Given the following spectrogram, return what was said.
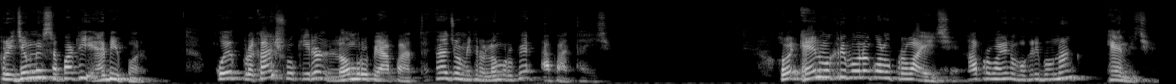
પ્રિઝમની સપાટી એબી પર કોઈ પ્રકાશનું કિરણ લંબરૂપે આપાત થાય. જો મિત્રો લંબરૂપે આપાત થાય છે. હવે એન વક્રીભવનાંક વાળું પ્રવાહી છે. આ પ્રવાહીનો વક્રીભવનાંક એન છે.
